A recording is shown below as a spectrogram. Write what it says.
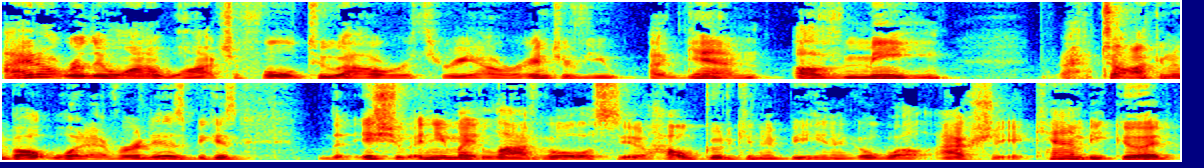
I don't really want to watch a full two hour, three hour interview again of me talking about whatever it is because the issue, and you might laugh, go, oh, see, how good can it be? And I go, well, actually, it can be good.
